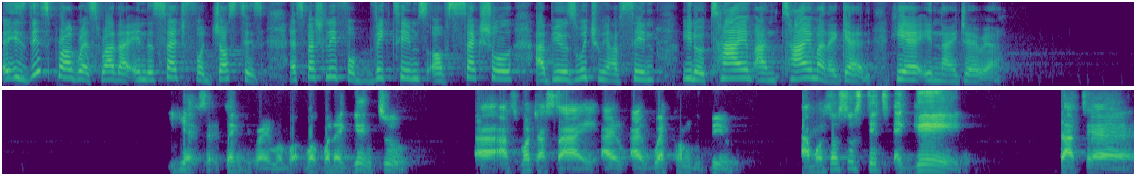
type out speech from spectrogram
is this progress rather in the search for justice, especially for victims of sexual abuse, which we have seen, you know, time and time and again here in Nigeria? Yes, thank you very much. But, but, but again, too, uh, as much as I, I, I, welcome the bill, I must also state again that uh,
